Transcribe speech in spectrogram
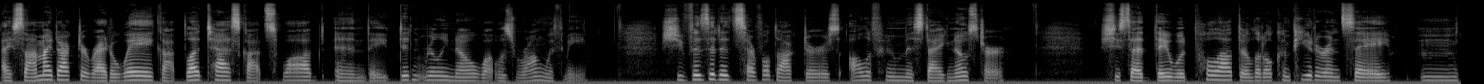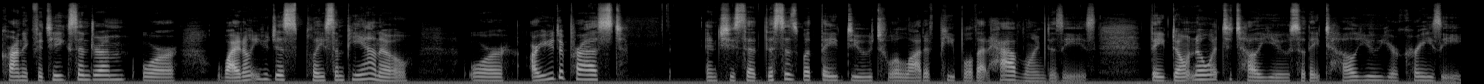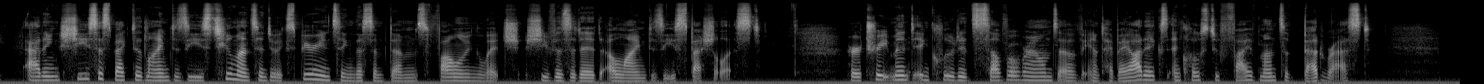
I saw my doctor right away, got blood tests, got swabbed, and they didn't really know what was wrong with me. She visited several doctors, all of whom misdiagnosed her. She said they would pull out their little computer and say, mm, chronic fatigue syndrome, or why don't you just play some piano, or are you depressed? And she said, This is what they do to a lot of people that have Lyme disease. They don't know what to tell you, so they tell you you're crazy. Adding, she suspected Lyme disease two months into experiencing the symptoms, following which she visited a Lyme disease specialist. Her treatment included several rounds of antibiotics and close to five months of bed rest.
